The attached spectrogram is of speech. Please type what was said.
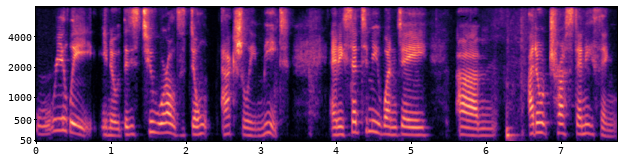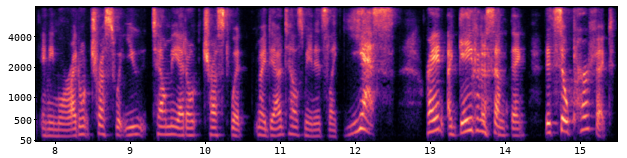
really, you know, these two worlds don't actually meet. And he said to me one day, um, I don't trust anything anymore. I don't trust what you tell me. I don't trust what my dad tells me. And it's like, yes, right? I gave him something. It's so perfect,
